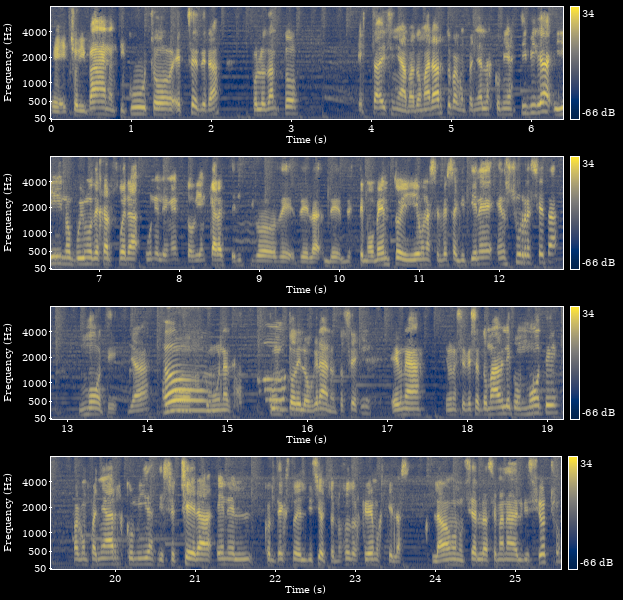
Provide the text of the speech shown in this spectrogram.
eh, choripán, anticucho, etcétera. Por lo tanto, está diseñada para tomar harto, para acompañar las comidas típicas y no pudimos dejar fuera un elemento bien característico de, este momento y es una cerveza que tiene en su receta mote, ¿ya? Como, oh. un punto de los granos. Entonces es una, una cerveza tomable con mote para acompañar comidas 18 en el contexto del 18. Nosotros creemos que las, la vamos a anunciar la semana del 18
